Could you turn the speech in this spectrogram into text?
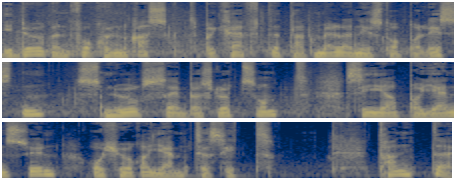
I døren får hun raskt bekreftet at Melanie står på listen, snur seg besluttsomt, sier på gjensyn og kjører hjem til sitt. Tante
